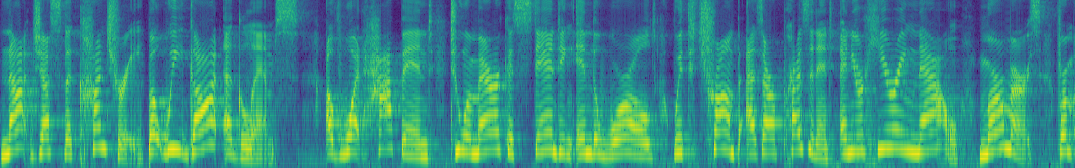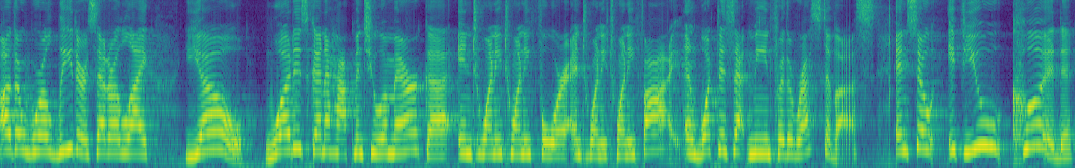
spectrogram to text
not just the country, but we got a glimpse of what happened to America standing in the world with Trump as our president. And you're hearing now murmurs from other world leaders that are like, yo, what is going to happen to America in 2024 and 2025? And what does that mean for the rest of us? And so if you could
